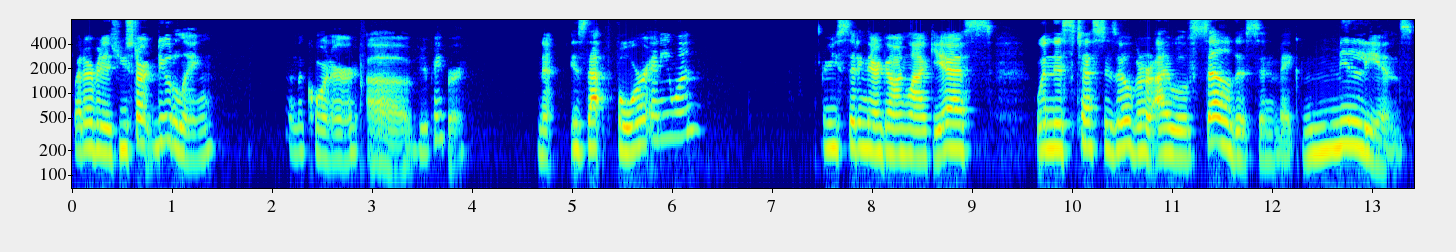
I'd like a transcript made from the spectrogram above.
Whatever it is, you start doodling in the corner of your paper. Now, is that for anyone? Are you sitting there going like, yes, when this test is over, I will sell this and make millions?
